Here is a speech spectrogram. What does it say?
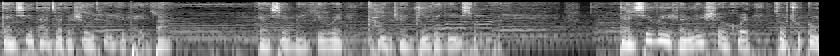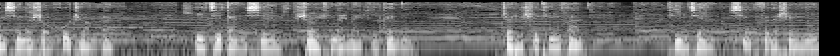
感谢大家的收听与陪伴，感谢每一位抗战中的英雄们，感谢为人类社会做出贡献的守护者们，以及感谢收听的每一个你。这里是听帆，听见幸福的声音。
